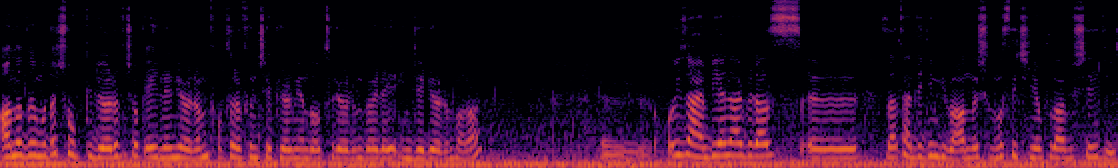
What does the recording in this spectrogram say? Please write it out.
anladığımı da çok gülüyorum. Çok eğleniyorum. Fotoğrafını çekiyorum. Yanında oturuyorum. Böyle inceliyorum falan. Ee, o yüzden Biennale biraz e, zaten dediğim gibi anlaşılması için yapılan bir şey değil.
